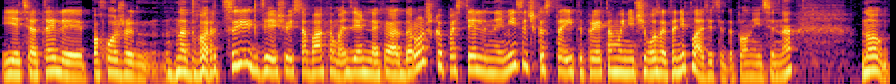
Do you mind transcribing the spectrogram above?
И эти отели похожи на дворцы, где еще и собакам отдельная дорожка постеленная, мисочка стоит, и при этом вы ничего за это не платите дополнительно. Но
